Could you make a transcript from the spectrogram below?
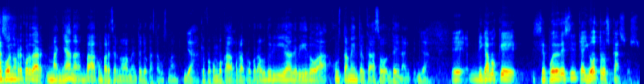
es bueno recordar, mañana va a comparecer nuevamente Yocasta Guzmán, ya. que fue convocada por la Procuraduría debido a justamente el caso de INAIPI. Ya. Eh, digamos que se puede decir que hay otros casos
